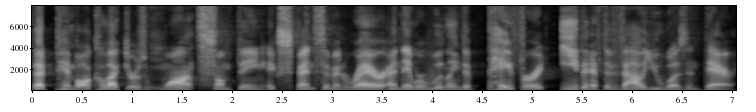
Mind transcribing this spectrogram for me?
that pinball collectors want something expensive and rare and they were willing to pay for it even if the value wasn't there.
